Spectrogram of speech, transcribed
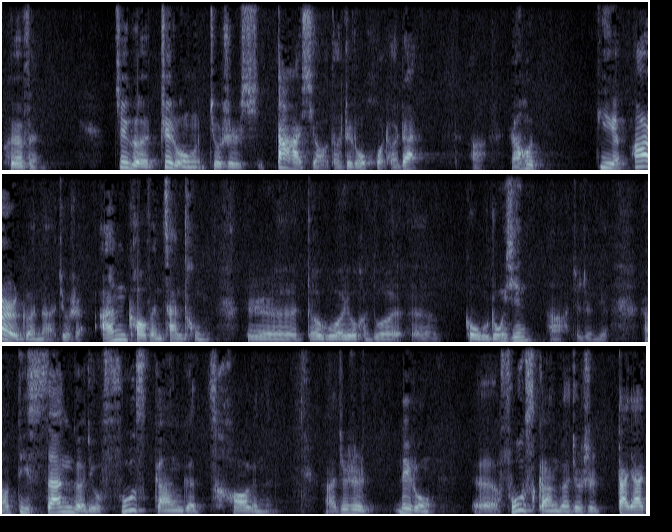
Höfen，这个这种就是大小的这种火车站啊。然后第二个呢，就是 a n k a u f e n z e n t r u m 就是德国有很多呃购物中心啊，就这里。然后第三个就 Fussgangen。啊，就是那种呃 f u s g a n g 就是大家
